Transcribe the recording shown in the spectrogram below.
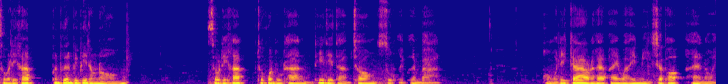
สวัสดีครับเพื่อนๆพี่ๆน้องๆ สวัสดีครับทุกคนทุกท่านที่ติดตามช่องสูตรเพื่อนบ้าน ของวันที่ 9 นะครับ ให้ไว้มีเฉพาะฮานอย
